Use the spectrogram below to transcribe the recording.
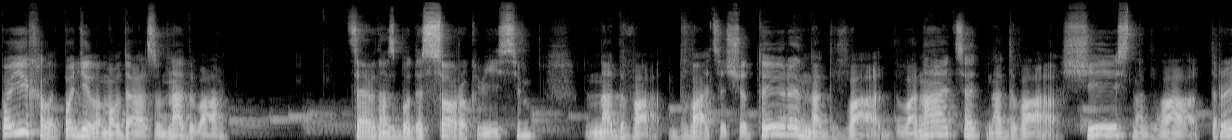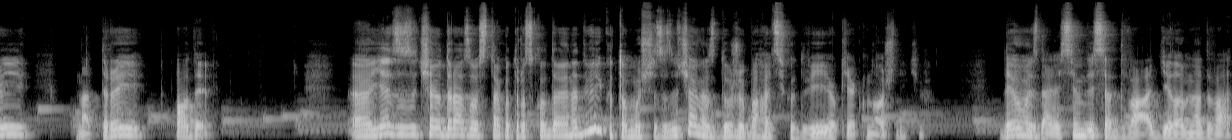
Поїхали, поділимо одразу на 2. Це в нас буде 48. На 2 24, на 2 12, на 2 6, на 2 3, на 3 1. Е, Я зазвичай одразу ось так от розкладаю на двійку, тому що зазвичай у нас дуже багатько двійок як множників. Дивимось далі. 72 ділимо на 2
